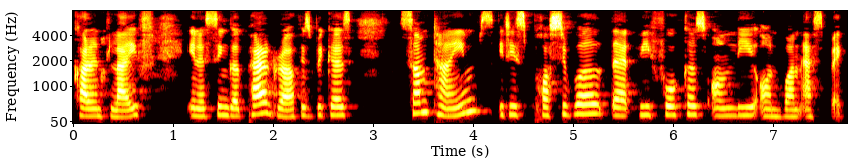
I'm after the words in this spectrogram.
current life in a single paragraph is because sometimes it is possible that we focus only on one aspect.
